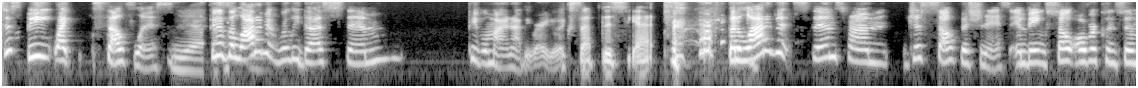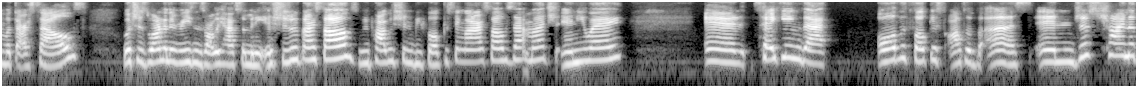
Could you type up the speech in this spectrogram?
just be like selfless. Yeah. Because a lot of it really does stem people might not be ready to accept this yet. but a lot of it stems from just selfishness and being so overconsumed with ourselves, which is one of the reasons why we have so many issues with ourselves. We probably shouldn't be focusing on ourselves that much anyway. And taking that all the focus off of us and just trying to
